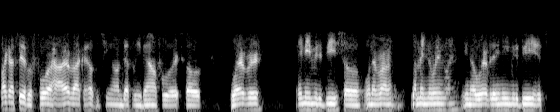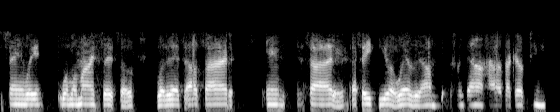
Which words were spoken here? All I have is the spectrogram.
like I said before, however I can help the team, I'm definitely down for it. So wherever they need me to be, so whenever I'm, I'm in New England, you know, wherever they need me to be, it's the same way with my mindset. So whether that's outside, in inside, or at safety or wherever, I'm definitely down. However I can help the team.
